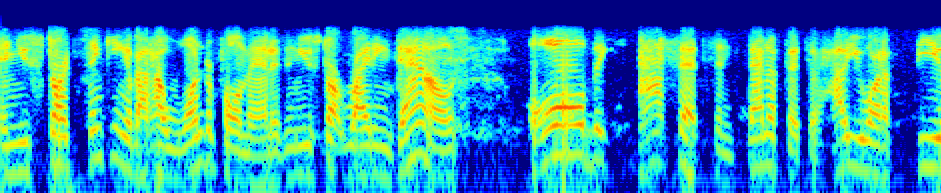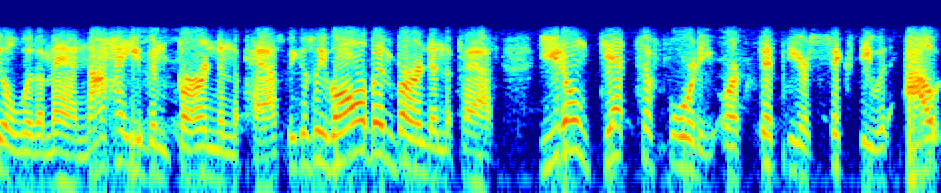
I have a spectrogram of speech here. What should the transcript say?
and you start thinking about how wonderful a man is, and you start writing down all the assets and benefits of how you want to feel with a man, not how you've been burned in the past, because we've all been burned in the past. You don't get to 40 or 50 or 60 without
